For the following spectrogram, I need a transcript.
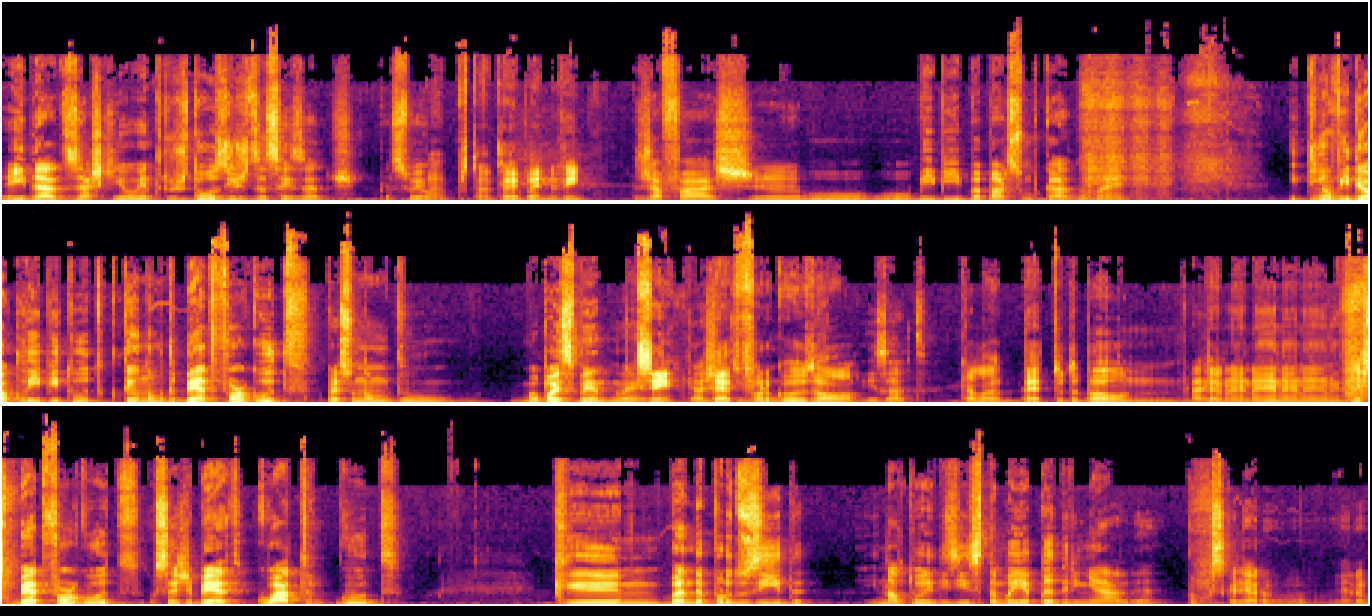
a idades acho que iam entre os 12 e os 16 anos, penso eu. Ah, portanto, é bem novinho. Já faz eh, o, o Bibi babar-se um bocado, não é? E tinha um videoclipe e tudo que tem o nome de Bad for Good. Parece o nome um- uma boys band, não é? Sim. Bad for Good ou Exato. aquela Bad to the Bone. Tananana. Este Bad for Good, ou seja, Bad 4 Good, que hum, banda produzida, e na altura dizia-se também apadrinhada, porque se calhar era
